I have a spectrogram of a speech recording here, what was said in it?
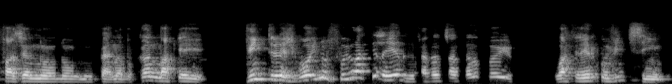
fazendo no, no, no Pernambucano, marquei 23 gols e não fui o artilheiro. O Fernando Santana foi o artilheiro com 25.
